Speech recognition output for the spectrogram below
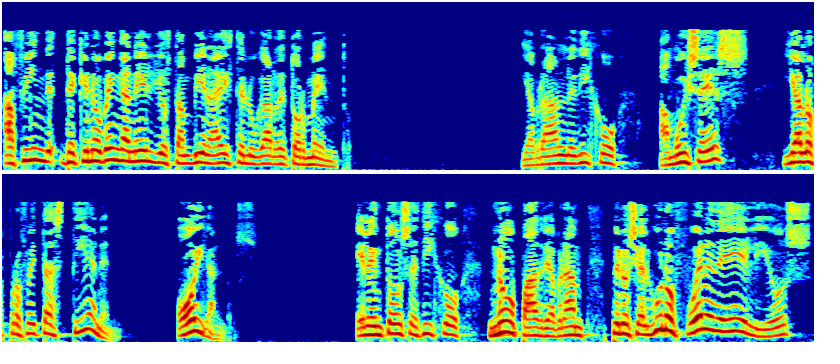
a fin de, que no vengan ellos también a este lugar de tormento. Y Abraham le dijo, a Moisés y a los profetas tienen, óiganlos. Él entonces dijo, No, padre Abraham, pero si alguno fuere de Helios,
